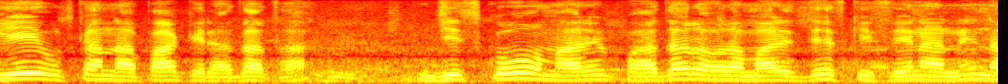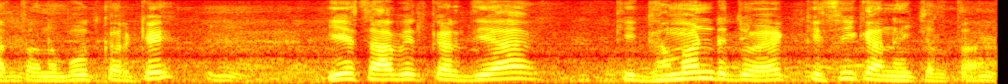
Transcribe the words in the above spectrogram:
ये उसका नापाक इरादा था, जिसको हमारे फादर और हमारे देश की सेना ने नस्तनबूद करके ये साबित कर दिया कि घमंड जो है किसी का नहीं चलता। है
